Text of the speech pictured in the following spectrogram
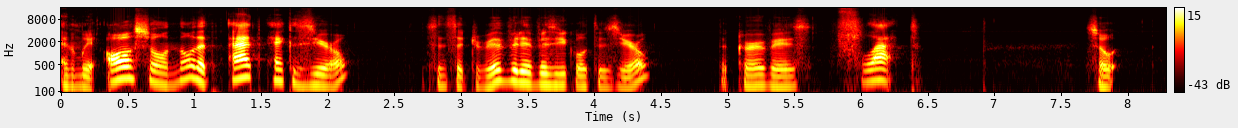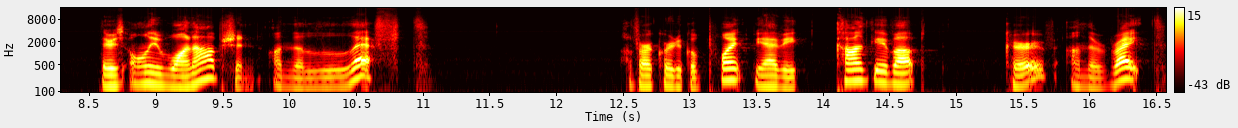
And we also know that at x0, since the derivative is equal to 0, the curve is flat. So there's only one option. On the left of our critical point, we have a concave up curve. On the right,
